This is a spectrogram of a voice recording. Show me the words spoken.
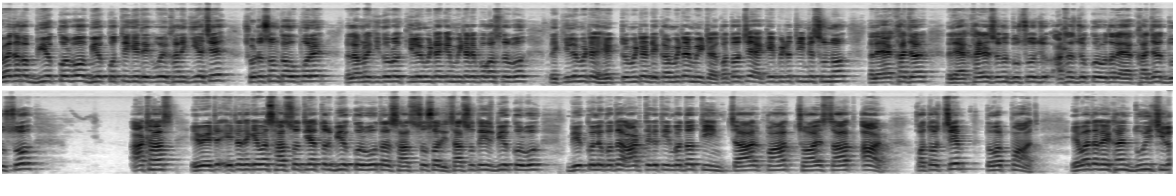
এবার দেখো বিয়োগ করব, বিয়োগ করতে গিয়ে দেখব এখানে কি আছে, ছোট সংখ্যা উপরে। তাহলে আমরা কি করব? কিলোমিটারকে মিটারে প্রকাশ করব। তাহলে কিলোমিটার, হেক্টোমিটার, ডেকামিটার, মিটার। কত হচ্ছে? একে মিটার তিনটে শূন্য। তাহলে এক হাজার। তাহলে এক হাজারের সঙ্গে দুশো আঠাশ যোগ করব, তাহলে এক হাজার দুশো আঠাশ, এবার এটা এটা থেকে এবার সাতশো তিয়াত্তর বিয়োগ করব, তাহলে সাতশো সরি সাতশো তেইশ বিয়োগ করব। বিয়োগ করলে কত? আট থেকে তিন বাদ দাও তিন, চার, পাঁচ, ছয়, সাত, আট। কত হচ্ছে? তোমার পাঁচ। এবার দেখো এখানে দুই ছিল,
